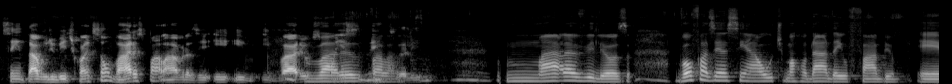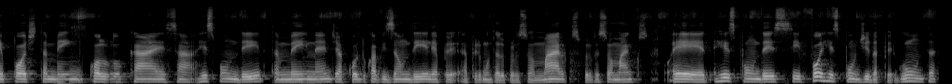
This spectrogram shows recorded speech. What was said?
centavo de Bitcoin, que são várias palavras e, e, e vários várias conhecimentos palavras. ali. Maravilhoso. Vou fazer assim a última rodada e o Fábio é, pode também colocar essa, responder também, né, de acordo com a visão dele, a, a pergunta do professor Marcos. O professor Marcos é, responder se foi respondida a pergunta,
